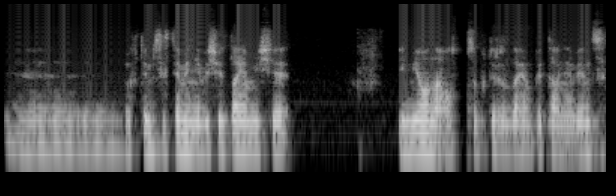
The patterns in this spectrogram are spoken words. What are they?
Yy, bo w tym systemie nie wyświetlają mi się imiona osób, które zadają pytania, więc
